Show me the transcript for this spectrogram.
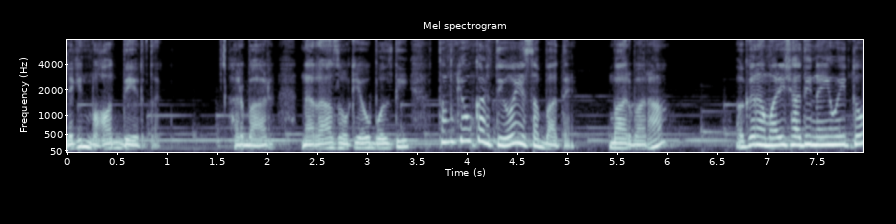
लेकिन बहुत देर तक। हर बार नाराज़ होके वो बोलती, तुम क्यों करती हो ये सब बातें? बार बार हाँ अगर हमारी शादी नहीं हुई तो?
